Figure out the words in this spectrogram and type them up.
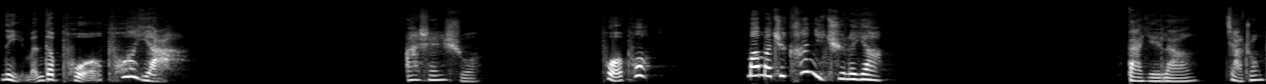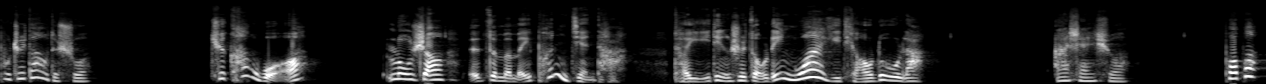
你们的婆婆呀。”阿山说：“婆婆，妈妈去看你去了呀。”大野狼假装不知道的说：“去看我，路上怎么没碰见他？他一定是走另外一条路了。”阿山说：“婆婆，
